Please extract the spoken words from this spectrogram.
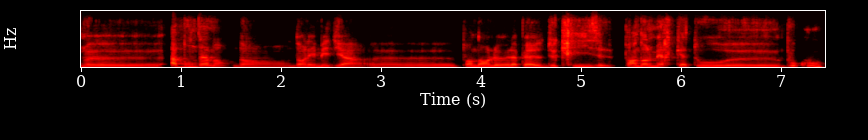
euh, abondamment dans, les médias euh, pendant la période de crise, pendant le mercato euh, beaucoup.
